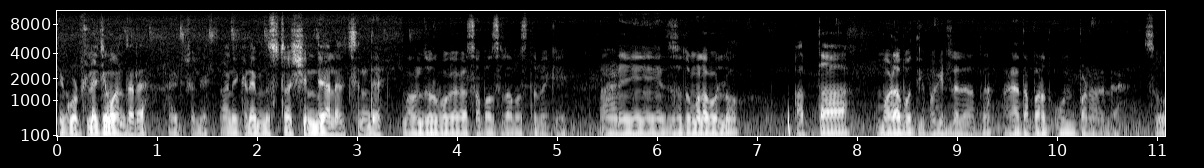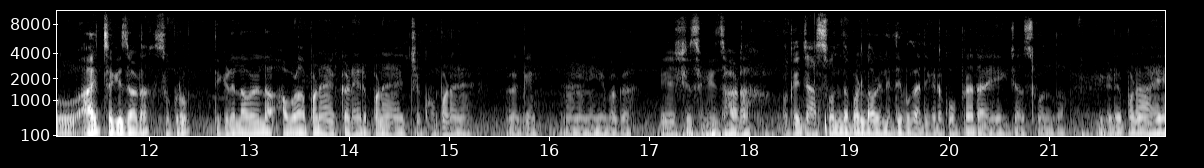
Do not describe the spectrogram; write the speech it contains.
ही कुठल्याची मांजर आहे ॲक्च्युली आणि इकडे मिस्टर शिंदे आले आहेत शिंदे. मांजूर बघा कसा बसला मस्तपैकी. आणि जसं तुम्हाला बोललो आत्ता मळब होती बघितलेल्या ना? आणि आता परत ऊन पण आलेलं आहे. सो आहेत सगळी झाडं सुखरूप. तिकडे लावलेलं आवळा पण आहे कणेर पण आहे चिकू पण आहे. ओके आणि बघा हे अशी सगळी झाडं. ओके जास्वंद पण लावलेली ती बघा. तिकडे कोपऱ्यात आहे एक जास्वंद. तिकडे पण आहे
